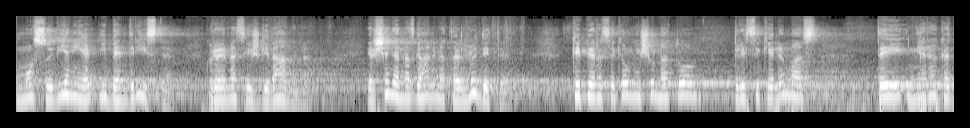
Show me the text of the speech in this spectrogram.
mūsų vienyje į bendrystę, kurioje mes išgyvename. Ir šiandien mes galime tą liudyti. Kaip ir sakiau, mišių metu prisikėlimas tai nėra, kad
